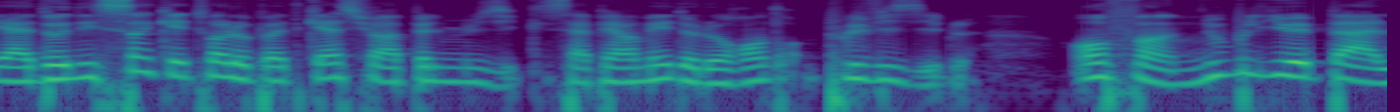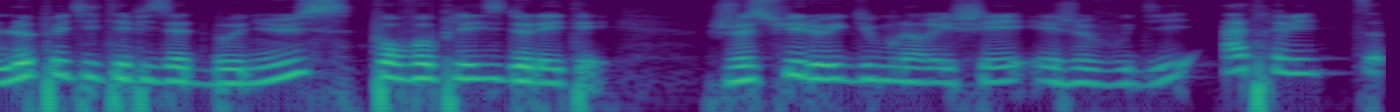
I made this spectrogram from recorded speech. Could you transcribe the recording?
et à donner 5 étoiles au podcast sur Apple Music. Ça permet de le rendre plus visible. Enfin, n'oubliez pas le petit épisode bonus pour vos playlists de l'été. Je suis Loïc Dumoulin-Richer et je vous dis à très vite.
